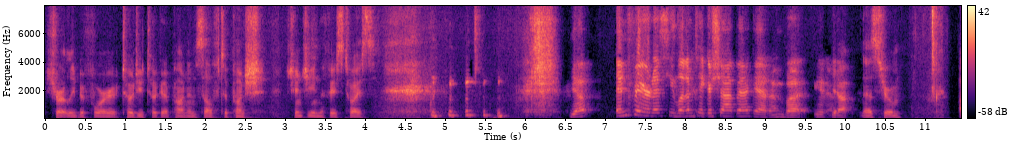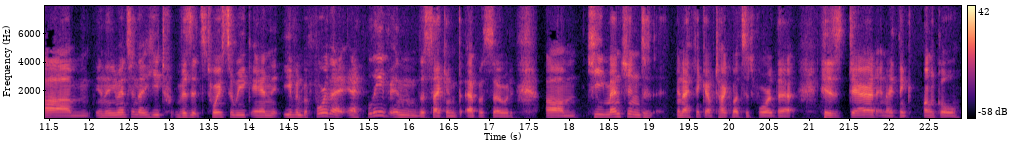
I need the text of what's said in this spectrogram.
shortly before Toji took it upon himself to punch Shinji in the face twice. Yep. In fairness, he let him take a shot back at him, but you know. Yeah, that's true. Um, and then you mentioned that he t- visits twice a week, and even before that, I believe in the second episode, um, he mentioned, and I think I've talked about this before, that his dad and I think uncle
